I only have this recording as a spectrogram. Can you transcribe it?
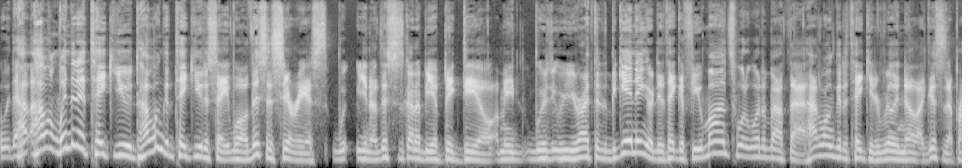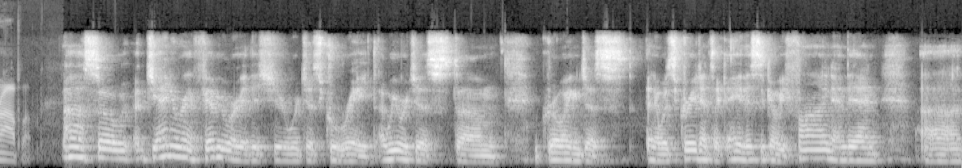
How, how, when did it take you? How long did it take you to say, "Well, this is serious. You know, this is going to be a big deal"? I mean, were, you right at the beginning, or did it take a few months? What, what about that? How long did it take you to really know, like, this is a problem? Uh, so uh, January and February this year were just great. We were just um, growing, just and it was great. And it's like, hey, this is going to be fine. And then, uh,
